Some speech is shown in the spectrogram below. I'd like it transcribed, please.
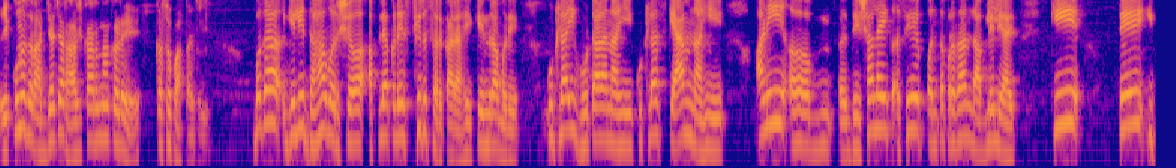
एकूणच राज्याच्या राजकारणाकडे कसं पाहताय तुम्ही? बघा गेली दहा वर्ष आपल्याकडे स्थिर सरकार आहे केंद्रामध्ये. कुठलाही घोटाळा नाही कुठला स्कॅम नाही. आणि देशाला एक असे पंतप्रधान लाभलेले आहेत की ते इत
